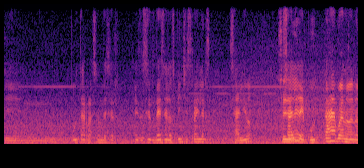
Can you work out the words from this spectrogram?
sin puta razón de ser. Es decir, desde los pinches trailers salió. Sí. Sale de puta. Ah, bueno, bueno.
